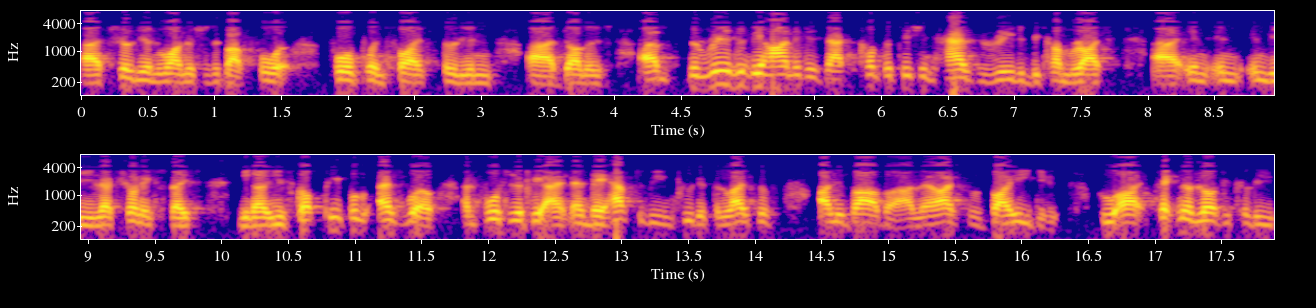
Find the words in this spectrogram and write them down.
uh, trillion won, which is about four. $4.5 billion. Uh, dollars. Um, the reason behind it is that competition has really become rife uh, in, in, in the electronic space. You know, you've got people as well, unfortunately, and, and they have to be included, the likes of Alibaba and the likes of Baidu, who are technologically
